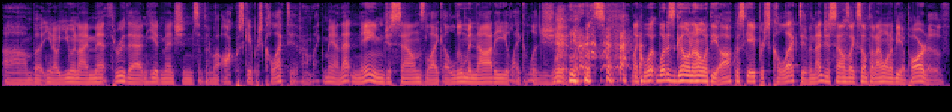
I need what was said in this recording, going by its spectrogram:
um, but you know, you and I met through that, and he had mentioned something about Aquascapers Collective, and I'm like, "Man, that name just sounds like Illuminati, like legit. Like, what's like what what is going on with the Aquascapers Collective?" And that just sounds like something I want to be a part of.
